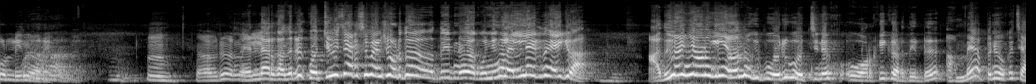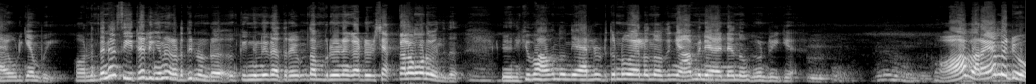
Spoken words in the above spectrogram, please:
കൊള്ളിന്ന് പറയും. അവർ പറഞ്ഞു എല്ലാവർക്കും എന്നിട്ട് കൊച്ചു വെച്ച് അരച്ച് മേടിച്ചു കൊടുത്ത് തിന്നുക കുഞ്ഞുങ്ങളെല്ലാം ഇരുന്ന് കഴിക്കുക അത് കഴിഞ്ഞാണെങ്കിൽ ഞാൻ നോക്കിയപ്പോൾ ഒരു കൊച്ചിനെ ഉറക്കി കിടത്തിട്ട് അമ്മയും അപ്പനും ഒക്കെ ചായ കുടിക്കാൻ പോയി. ഒരെണ്ണത്തിനെ സീറ്റിൽ ഇങ്ങനെ കിടത്തിയിട്ടുണ്ട്. കിങ്ങിണിയുടെ അത്രയും തമ്പുരുവിനെ കാട്ടി ഒരു ശക്കലം കൂടെ വലുത്. എനിക്ക് പാവം തോന്നി ആരും എടുത്തുകൊണ്ട് പോയാലോ എന്ന് ഞാൻ പിന്നെ എന്നെ നോക്കിക്കൊണ്ടിരിക്കുക ആ പറയാൻ പറ്റുമോ?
